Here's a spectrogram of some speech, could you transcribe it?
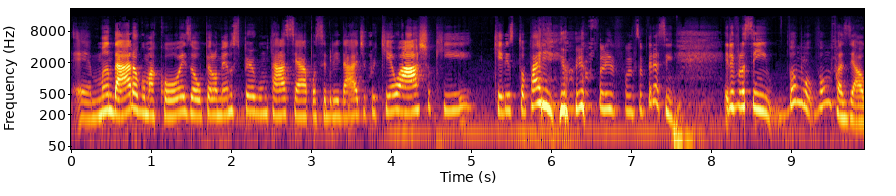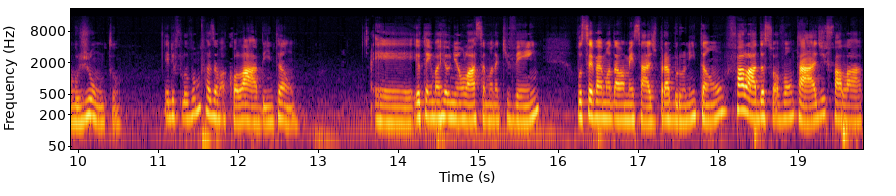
é, mandar alguma coisa, ou pelo menos perguntar se há a possibilidade, porque eu acho que, que eles topariam. Eu falei, super assim. Ele falou assim, vamos, vamos fazer algo junto? Ele falou, vamos fazer uma collab, então? É, eu tenho uma reunião lá semana que vem. Você vai mandar uma mensagem para a Bruna, então, falar da sua vontade, falar,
